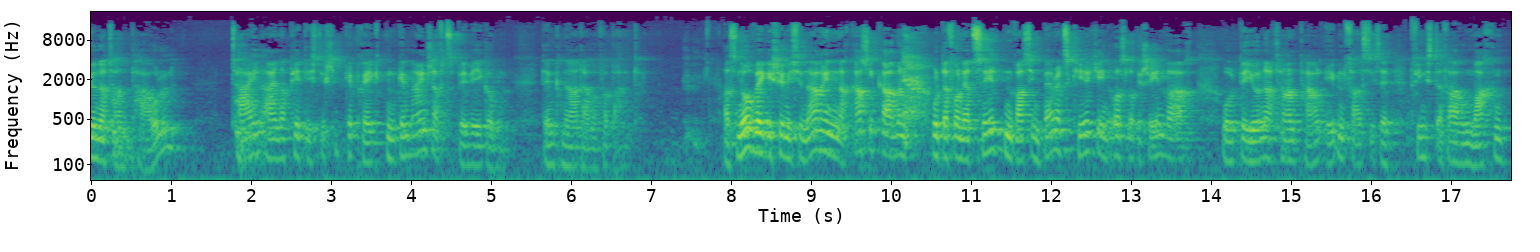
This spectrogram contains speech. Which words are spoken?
Jonathan Paul Teil einer pietistisch geprägten Gemeinschaftsbewegung, dem Gnadauer Verband. Als norwegische Missionarinnen nach Kassel kamen und davon erzählten, was in Barretts Kirche in Oslo geschehen war, wollte Jonathan Paul ebenfalls diese Pfingsterfahrung machen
